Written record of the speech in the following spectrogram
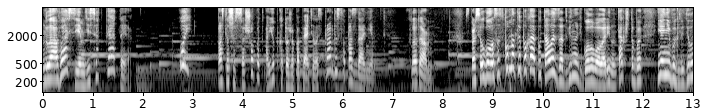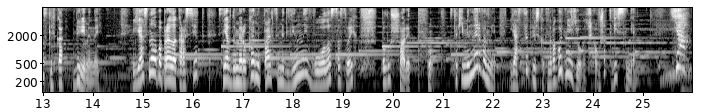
Глава 75. Ой, послышался шепот, а юбка тоже попятилась, правда, с опозданием. Кто там? Спросил голос из комнаты, пока я пыталась задвинуть голову Аларины так, чтобы я не выглядела слегка беременной. Я снова поправила корсет, сняв двумя руками пальцами длинный волос со своих полушарий. Фу. С такими нервами я сыплюсь, как новогодняя елочка, уже к весне. «Я!» –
